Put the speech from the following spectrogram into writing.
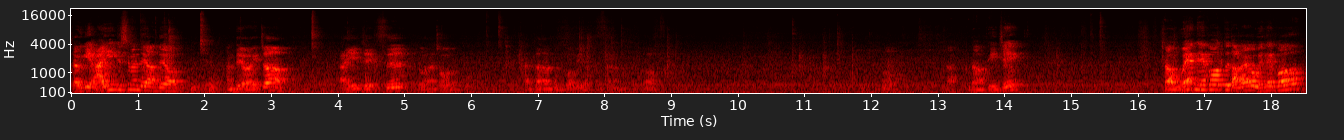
자, 여기 ing 쓰면 돼요, 안 돼요? 안 돼요, 알겠죠? ingx 이거 하나 적어놓고 간단한 문법이에요, 간단한 문법. 자, 그 다음 페이지. 자, whenever 뜻 알아요? whenever.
